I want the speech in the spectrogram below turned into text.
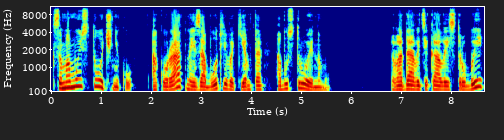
к самому источнику, аккуратно и заботливо кем-то обустроенному. Вода вытекала из трубы,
